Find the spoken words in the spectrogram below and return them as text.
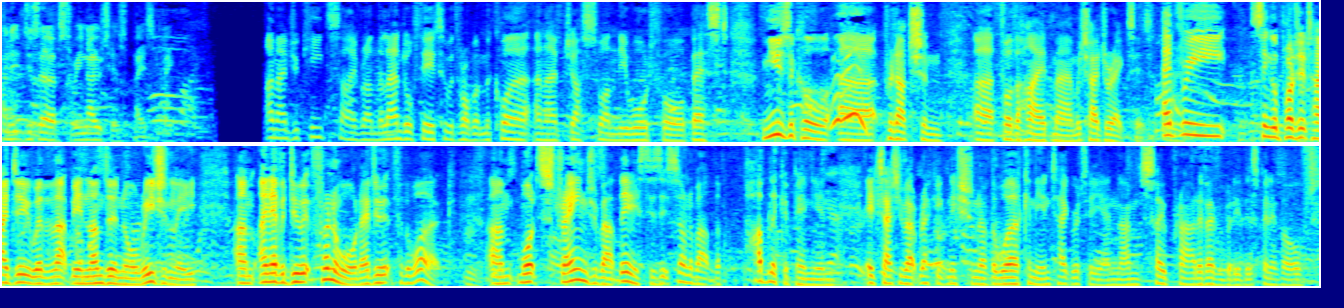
and it deserves to be noticed, basically. I'm Andrew Keates. I run the Landor Theatre with Robert McWhir, and I've just won the award for Best Musical uh, Production uh, for The Hired Man, which I directed. Every single project I do, whether that be in London or regionally, um, I never do it for an award, I do it for the work. Um, what's strange about this is it's not about the public opinion, it's actually about recognition of the work and the integrity, and I'm so proud of everybody that's been involved.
